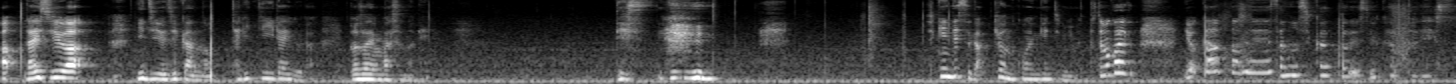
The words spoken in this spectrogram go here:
あ来週は24時間のチャリティーライブがございますのでです。試験ですが今日の公演現地に見ますとてもこれよかったです。楽しかったです。よかったです。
